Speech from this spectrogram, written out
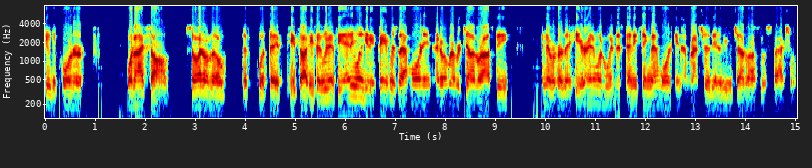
to the corner when I saw him. So I don't know if what they he thought. He said, we didn't see anyone getting papers that morning. I don't remember John Rossi. I never heard that here anyone witnessed anything that morning. I'm not sure the interview with John Rossi was factual.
